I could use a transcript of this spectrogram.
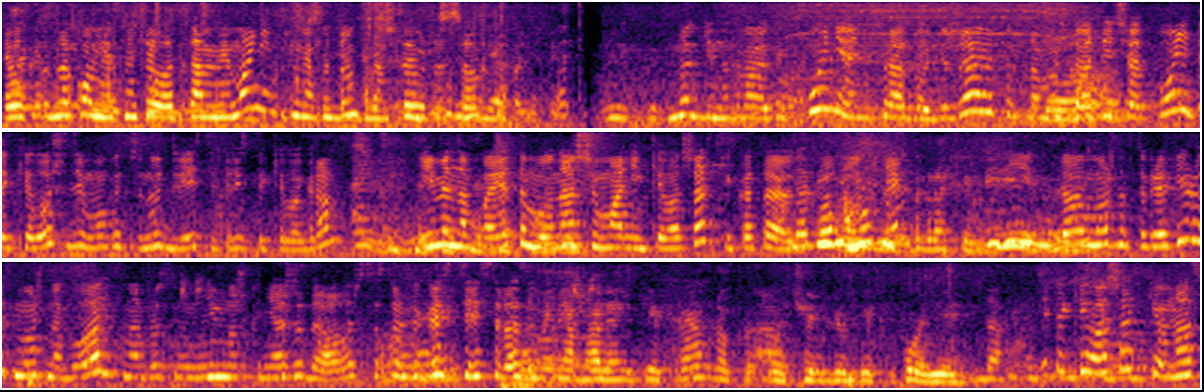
Я вас познакомлю сначала с самыми маленькими, а потом в конце уже самые Многие называют их пони, они сразу обижаются, потому что в отличие от пони, такие лошади могут тянуть 200-300 килограмм. Именно поэтому наши маленькие лошадки катают по повозке. Да, можно фотографировать, можно гладить. Она просто немножко не ожидала, что столько гостей сразу. У меня маленький правнук очень любит пони. Да. И такие лошадки у нас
